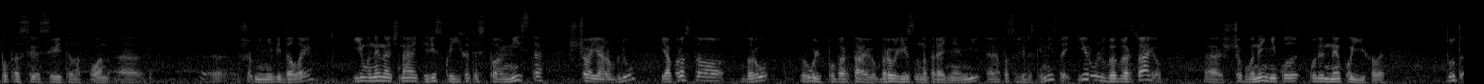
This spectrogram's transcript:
попросив свій телефон, е, е, щоб мені віддали. І вони починають різко їхати з того місця. Що я роблю? Я просто беру руль, повертаю, беру лізу на переднє е, пасажирське місце і руль вивертаю, щоб вони ніколи куди не поїхали. Тут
